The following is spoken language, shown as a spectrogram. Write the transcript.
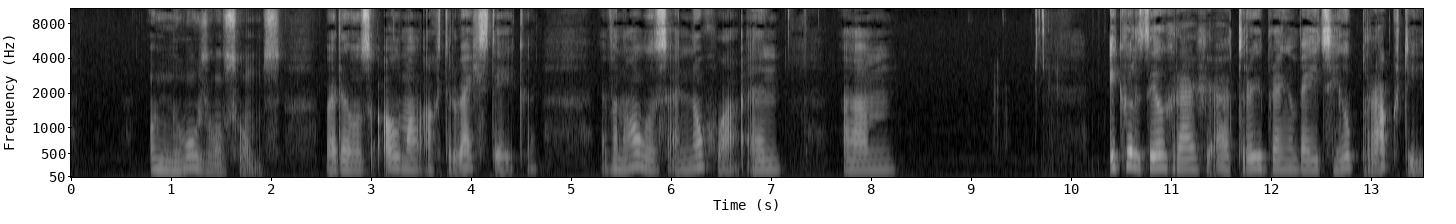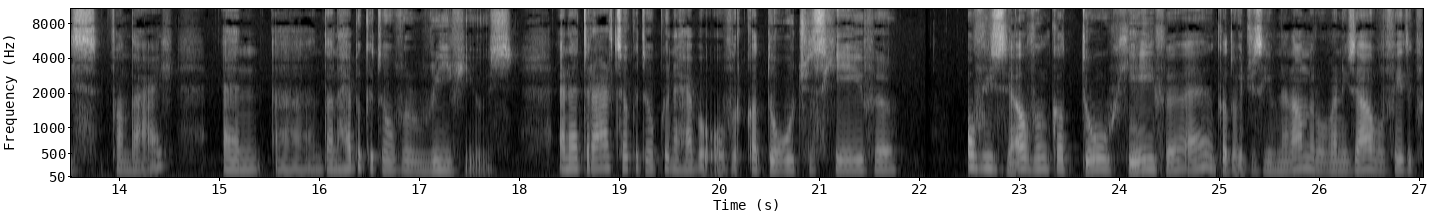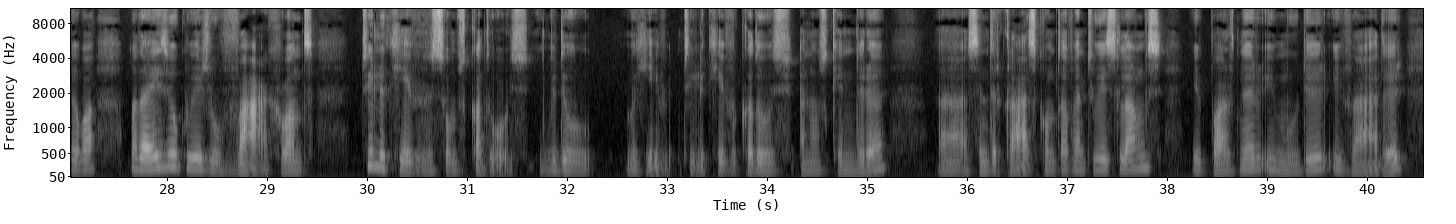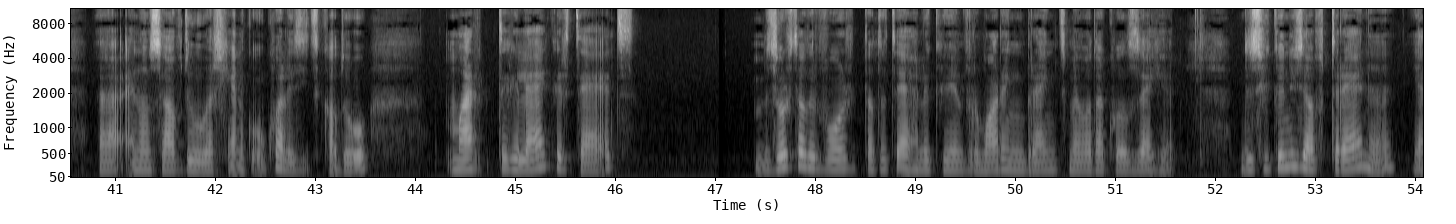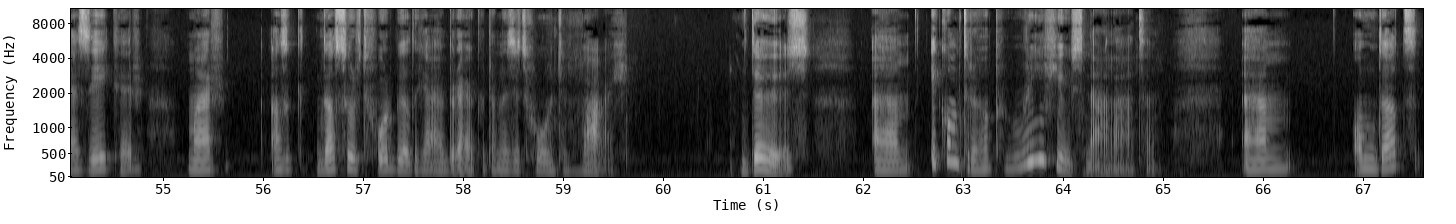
onnozel soms waar dat we ons allemaal achterweg steken. En van alles en nog wat. En um, ik wil het heel graag uh, terugbrengen bij iets heel praktisch vandaag. En uh, dan heb ik het over reviews. En uiteraard zou ik het ook kunnen hebben over cadeautjes geven. Of jezelf een cadeau geven. Hè? Een cadeautje geven aan een ander of aan jezelf of weet ik veel wat. Maar dat is ook weer zo vaag. Want tuurlijk geven we soms cadeaus. Ik bedoel, we geven, natuurlijk geven we cadeaus aan onze kinderen. Uh, Sinterklaas komt af en toe eens langs. Uw partner, uw moeder, uw vader. Uh, en onszelf doen we waarschijnlijk ook wel eens iets cadeau. Maar tegelijkertijd zorgt dat ervoor dat het eigenlijk u in verwarring brengt met wat ik wil zeggen. Dus je kunt jezelf trainen, ja zeker. Maar als ik dat soort voorbeelden ga gebruiken, dan is het gewoon te vaag. Dus um, ik kom terug op reviews nalaten. Um, omdat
